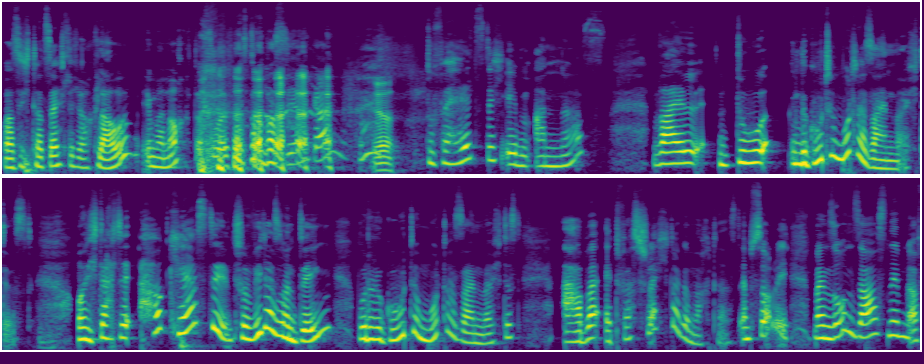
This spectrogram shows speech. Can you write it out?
Was ich tatsächlich auch glaube, immer noch, dass das passieren kann. Ja. Du verhältst dich eben anders weil du eine gute Mutter sein möchtest. Und ich dachte, oh Kerstin, schon wieder so ein Ding, wo du eine gute Mutter sein möchtest, aber etwas schlechter gemacht hast. I'm sorry. Mein Sohn saß neben einer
